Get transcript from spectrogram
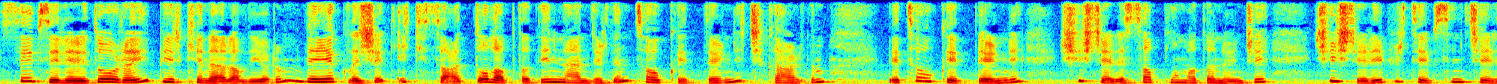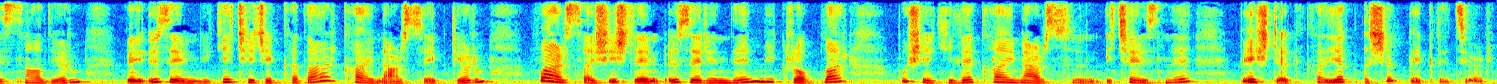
Sebzeleri doğrayıp bir kenar alıyorum ve yaklaşık 2 saat dolapta dinlendirdim. Tavuk etlerini çıkardım ve tavuk etlerini şişlere saplamadan önce şişleri bir tepsinin içerisine alıyorum ve üzerine geçecek kadar kaynar su ekliyorum. Varsa şişlerin üzerinde mikroplar bu şekilde kaynar suyun içerisine 5 dakika yaklaşık bekletiyorum.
